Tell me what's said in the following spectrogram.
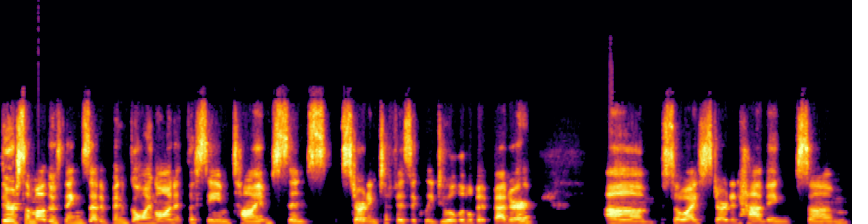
There are some other things that have been going on at the same time since starting to physically do a little bit better. Um, so I started having some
